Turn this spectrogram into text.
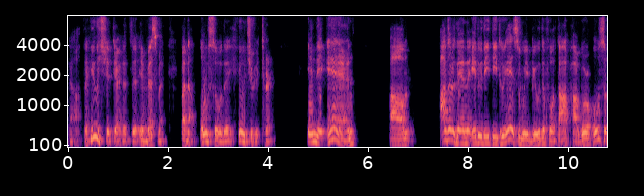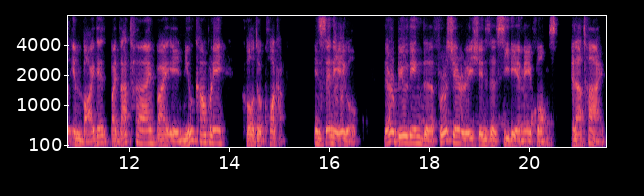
Yeah, the huge the investment, but also the huge return. In the end, um, other than the A2D, we built for DARPA, we were also invited by that time by a new company called Qualcomm in San Diego. They're building the first generation of CDMA phones at that time.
